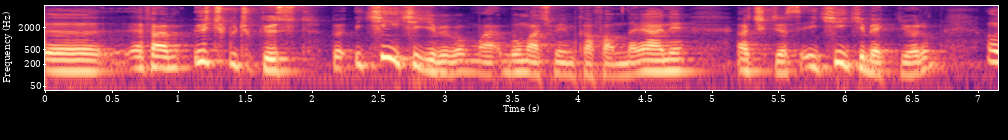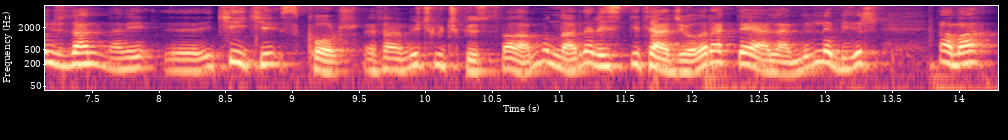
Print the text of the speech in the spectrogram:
e, efendim 3.5 üst 2-2 gibi bu, ma- bu maç benim kafamda. Yani açıkçası 2-2 bekliyorum. O yüzden hani e, 2-2 skor efendim 3.5 üst falan bunlar da riskli tercih olarak değerlendirilebilir. Ama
